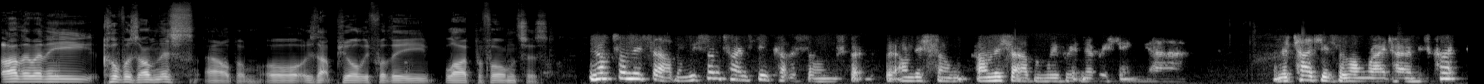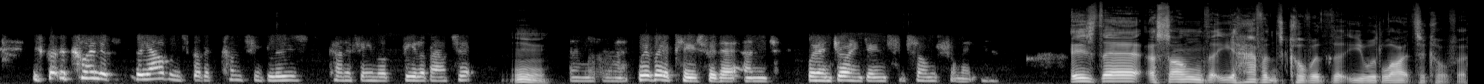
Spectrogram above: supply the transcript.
Are there any covers on this album, or is that purely for the live performances? Not on this album. We sometimes do cover songs, but, but on this song, on this album, we've written everything. Uh, and the title is "The Long Ride Home." It's kind, it's got a kind of the album's got a country blues kind of feel feel about it, mm. and uh, we're very pleased with it, and we're enjoying doing some songs from it. You know. Is there a song that you haven't covered that you would like to cover?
